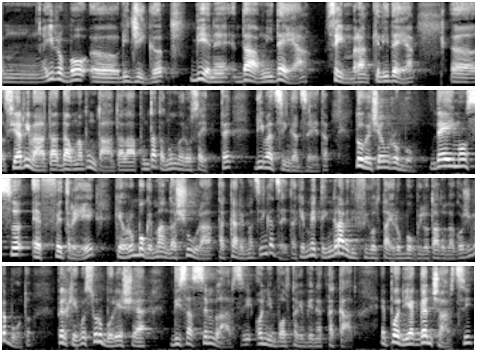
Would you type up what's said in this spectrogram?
il robot uh, di Gig viene da un'idea sembra che l'idea eh, sia arrivata da una puntata, la puntata numero 7 di Mazinga Z, dove c'è un robot, Deimos F3, che è un robot che manda Shura a attaccare Mazinga Z, che mette in grave difficoltà il robot pilotato da Koji Kabuto, perché questo robot riesce a disassemblarsi ogni volta che viene attaccato e poi riagganciarsi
